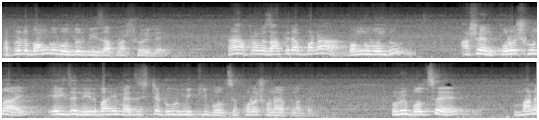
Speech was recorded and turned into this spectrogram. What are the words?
আপনার হলো বঙ্গবন্ধুর বীজ আপনার শরীরে। হ্যাঁ আপনার জাতির আব্বা না, বঙ্গবন্ধু? আসেন পড়ে শোনাই এই যে নির্বাহী ম্যাজিস্ট্রেট উর্মি কি বলছে পড়ে শোনায় আপনাদের। উর্মি বলছে মানে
